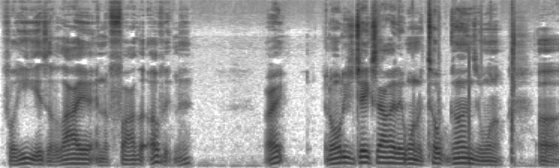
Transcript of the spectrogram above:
for he is a liar and the father of it, man. Right? And all these jakes out here, they want to tote guns and want to uh,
